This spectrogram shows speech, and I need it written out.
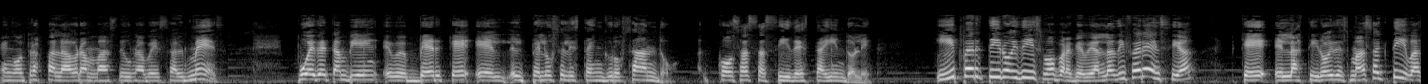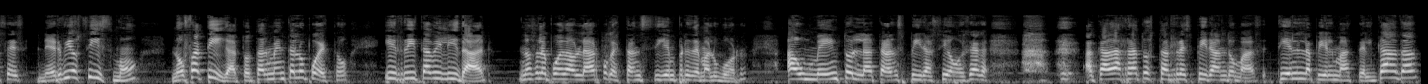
en otras palabras, más de una vez al mes. Puede también eh, ver que el, pelo se le está engrosando, cosas así de esta índole. Hipertiroidismo, para que vean la diferencia, que en las tiroides más activas es nerviosismo, no fatiga, totalmente lo opuesto, irritabilidad, no se le puede hablar porque están siempre de mal humor, aumento en la transpiración, o sea, a cada rato están respirando más, tienen la piel más delgada,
